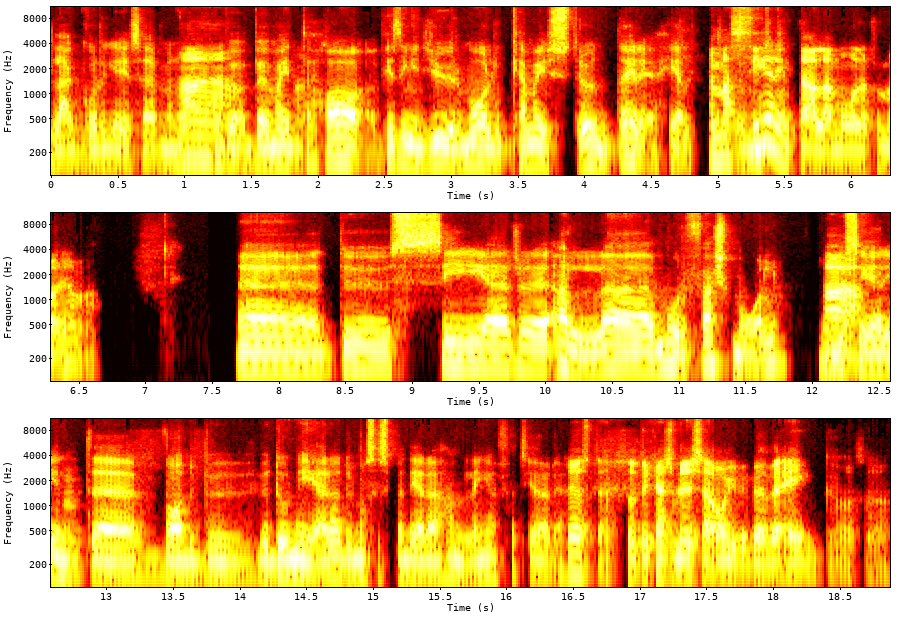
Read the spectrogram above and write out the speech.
laggård och grejer så här. Men Ah, behöver man inte Ja. ha, finns det inget djurmål, då kan man ju strunta i det helt. Men man ser inte alla målen från början va? Eh, Du ser alla morfars mål. Men Ah, du ser mm. inte vad du behöver donera. Du måste spendera handlingar för att göra det. Just det, så det kanske blir så här, oj vi behöver ägg och så.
